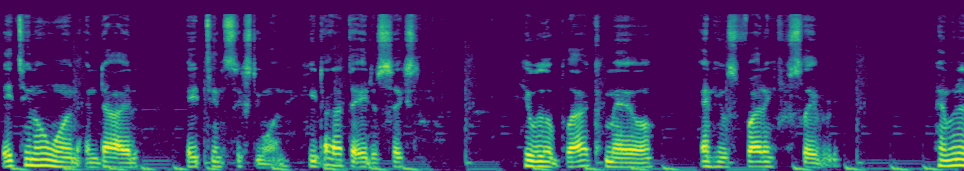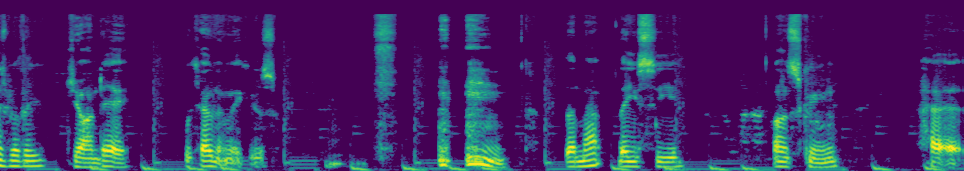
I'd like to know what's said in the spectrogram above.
1801 and died 1861. He died at the age of 60. He was a black male and he was fighting for slavery. Him and his brother, John Day, were cabinet makers. the map that you see on screen had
